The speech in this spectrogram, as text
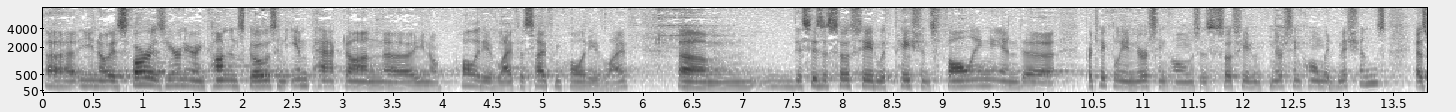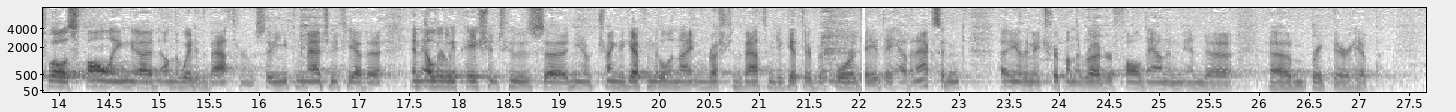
Uh, you know, as far as urinary incontinence goes, an impact on uh, you know quality of life, aside from quality of life, um, this is associated with patients falling and uh, particularly in nursing homes, is associated with nursing home admissions as well as falling uh, on the way to the bathroom. So you can imagine if you have a, an elderly patient who's uh, you know trying to get up in the middle of the night and rush to the bathroom to get there before they, they have an accident, uh, you know they may trip on the rug or fall down and, and uh, uh, break their hip.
